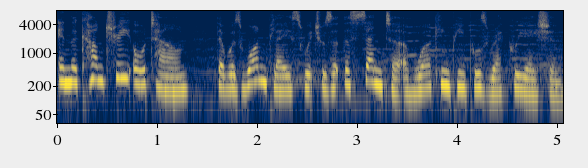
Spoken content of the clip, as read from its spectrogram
In the country or town, there was one place which was at the centre of working people's recreation.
